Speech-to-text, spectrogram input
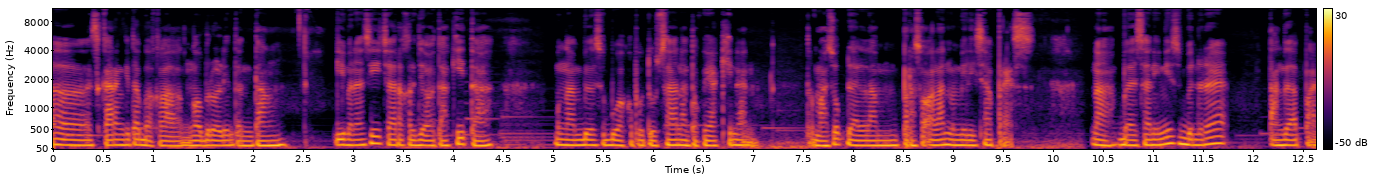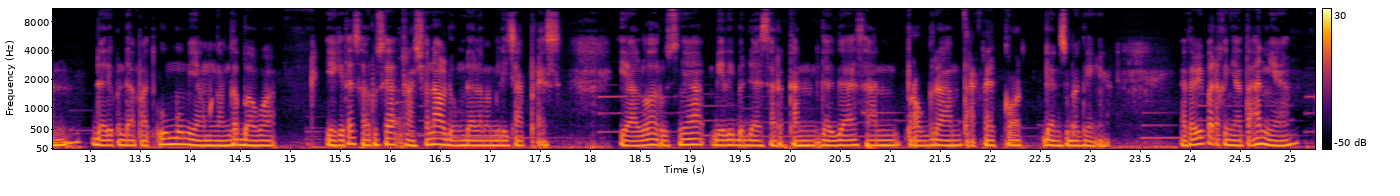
eh, sekarang kita bakal ngobrolin tentang gimana sih cara kerja otak kita mengambil sebuah keputusan atau keyakinan, termasuk dalam persoalan memilih capres. Nah, bahasan ini sebenarnya tanggapan dari pendapat umum yang menganggap bahwa ya kita seharusnya rasional dong dalam memilih capres. Ya lo harusnya milih berdasarkan gagasan, program, track record, dan sebagainya. Nah, tapi pada kenyataannya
